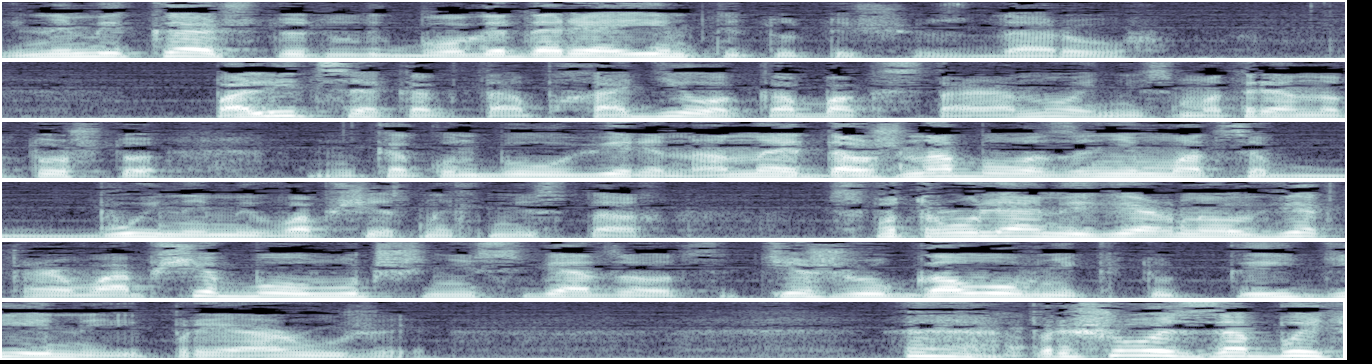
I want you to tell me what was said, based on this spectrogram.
и намекают, что это благодаря им ты тут еще здоров. Полиция как-то обходила кабак стороной, несмотря на то, что, как он был уверен, она и должна была заниматься буйными в общественных местах, с патрулями верного вектора вообще было лучше не связываться. Те же уголовники, только идейные и при оружии. Пришлось забыть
